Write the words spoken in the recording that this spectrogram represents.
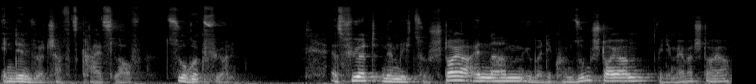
in den Wirtschaftskreislauf zurückführen. Es führt nämlich zu Steuereinnahmen über die Konsumsteuern, wie die Mehrwertsteuer.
